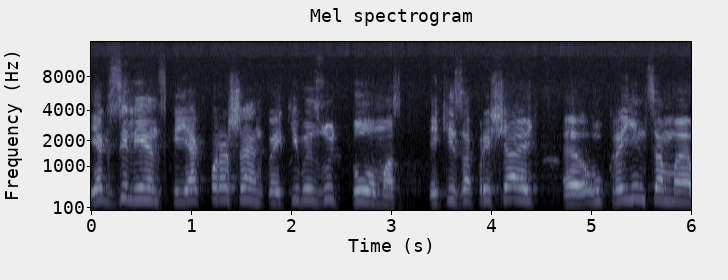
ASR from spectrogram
як Зеленський, як Порошенко, які везуть Томас, які запрещають е, українцям е,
